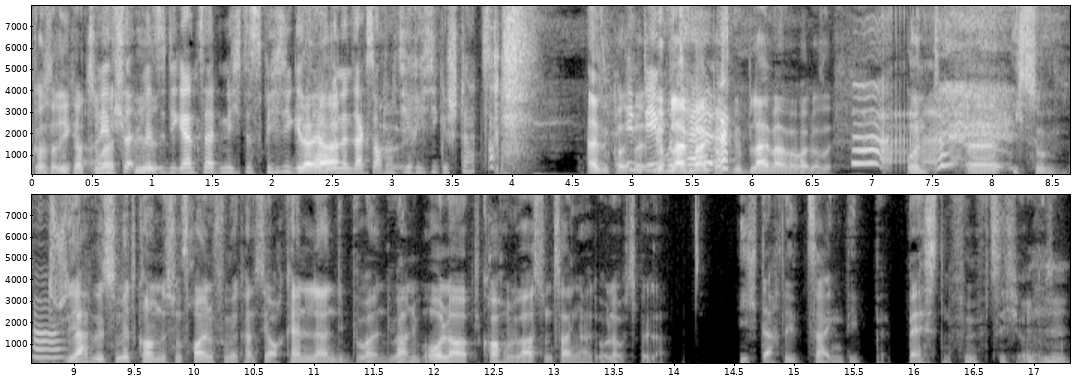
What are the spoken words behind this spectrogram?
Costa Rica zum Und jetzt Beispiel. willst du die ganze Zeit nicht das Richtige Ja, sagen ja. und dann sagst du auch noch die richtige Stadt. Also Costa, wir bleiben bei Hotel. Wir bleiben einfach bei Costa. Und äh, ich so, so, ja, willst du mitkommen? Das sind Freunde von mir, kannst du ja auch kennenlernen. Die, wollen, die waren im Urlaub, die kochen was und zeigen halt Urlaubsbilder. Ich dachte, die zeigen die be- besten 50 oder so. Mhm. Das,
